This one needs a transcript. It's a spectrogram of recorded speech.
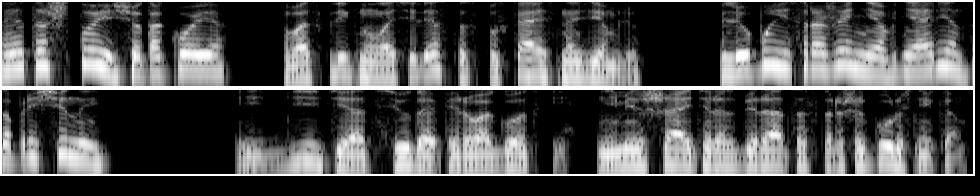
«Это что еще такое?» – воскликнула Селеста, спускаясь на землю. «Любые сражения вне арен запрещены». «Идите отсюда, первогодки, не мешайте разбираться старшекурсникам»,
